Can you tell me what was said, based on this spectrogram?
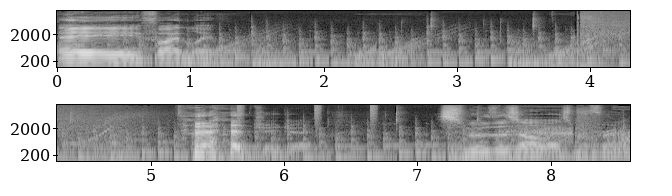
Hey, finally. JJ. Smooth as always, my friend.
